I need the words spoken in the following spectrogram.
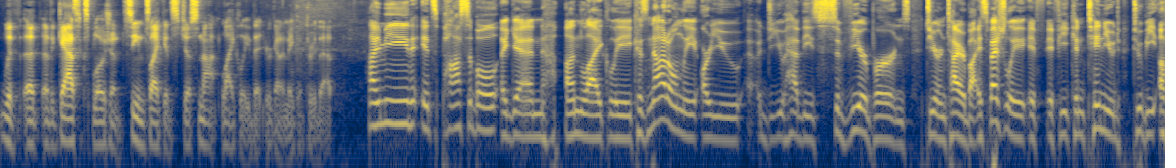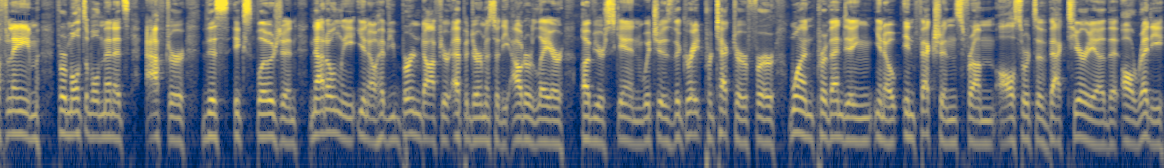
with a, a gas explosion seems like it's just not likely that you're going to make it through that. I mean, it's possible again, unlikely, because not only are you uh, do you have these severe burns to your entire body, especially if if he continued to be aflame for multiple minutes after this explosion. Not only you know have you burned off your epidermis or the outer layer of your skin, which is the great protector for one preventing you know infections from all sorts of bacteria that already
